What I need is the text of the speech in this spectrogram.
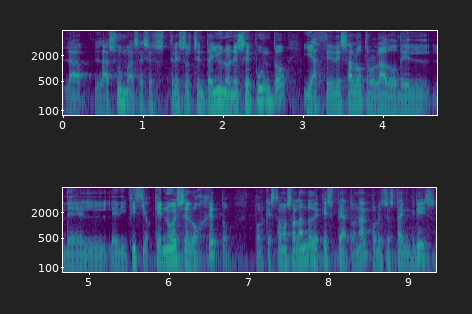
la, la sumas a esos 381 en ese punto y accedes al otro lado del, del edificio, que no es el objeto, porque estamos hablando de que es peatonal, por eso está en gris.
